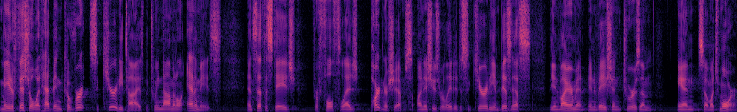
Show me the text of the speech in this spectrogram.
made official what had been covert security ties between nominal enemies and set the stage for full fledged partnerships on issues related to security and business, the environment, innovation, tourism, and so much more.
